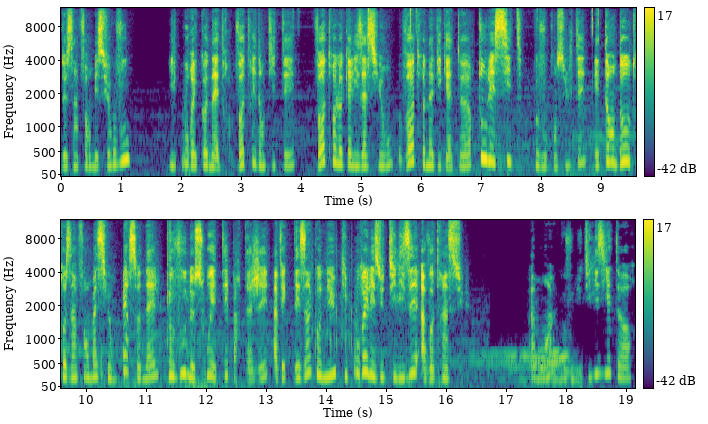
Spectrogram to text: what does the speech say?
de s'informer sur vous, il pourrait connaître votre identité, votre localisation, votre navigateur, tous les sites vous consultez et tant d'autres informations personnelles que vous ne souhaitez partager avec des inconnus qui pourraient les utiliser à votre insu. À moins que vous n'utilisiez Tor.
